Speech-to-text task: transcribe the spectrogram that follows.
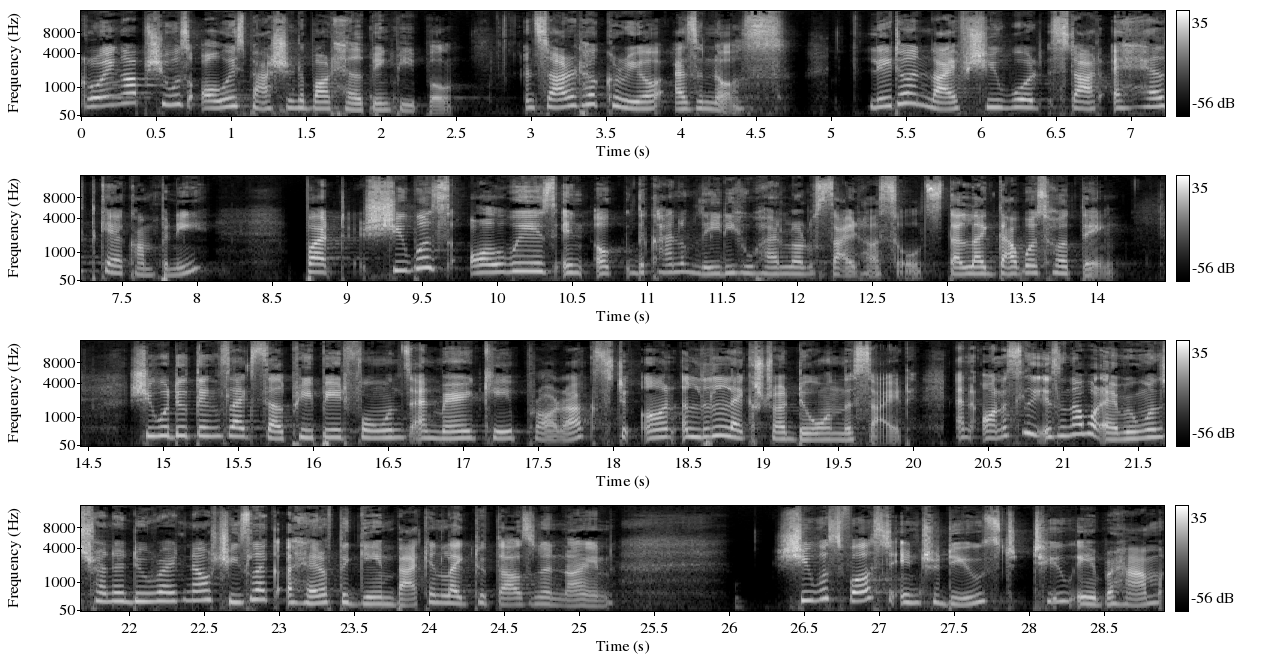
Growing up, she was always passionate about helping people and started her career as a nurse. Later in life, she would start a healthcare company, but she was always in a, the kind of lady who had a lot of side hustles. That like that was her thing. She would do things like sell prepaid phones and Mary Kay products to earn a little extra dough on the side. And honestly, isn't that what everyone's trying to do right now? She's like ahead of the game back in like 2009. She was first introduced to Abraham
